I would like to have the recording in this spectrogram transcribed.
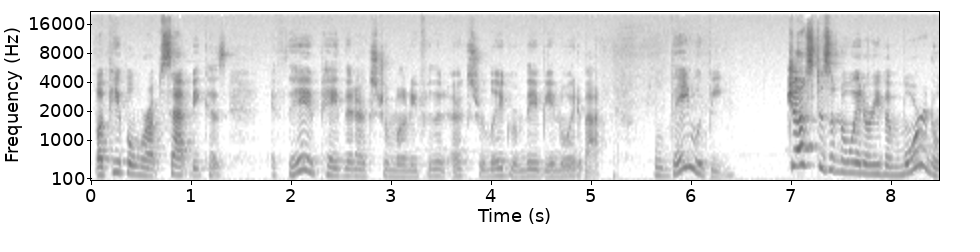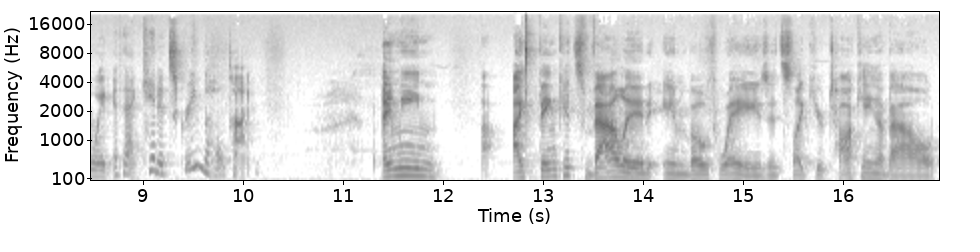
But people were upset because if they had paid that extra money for that extra legroom, they'd be annoyed about. It. Well, they would be just as annoyed or even more annoyed if that kid had screamed the whole time. I mean, I- think it's valid in both ways. It's like you're talking about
